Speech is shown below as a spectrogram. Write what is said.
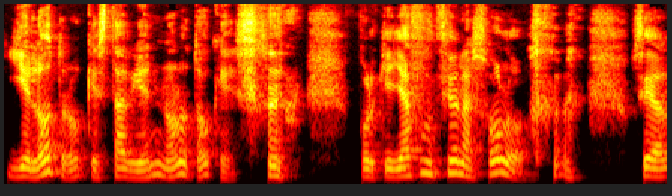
y el otro, que está bien, no lo toques, porque ya funciona solo. o sea,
